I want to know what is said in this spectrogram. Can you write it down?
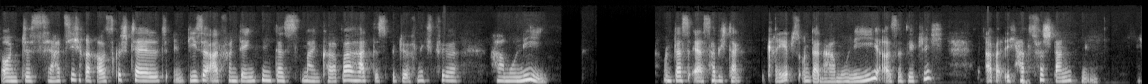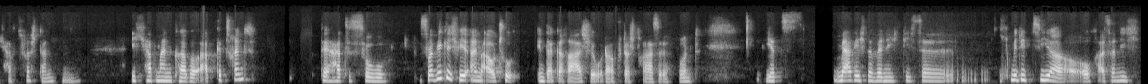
Und es hat sich herausgestellt in dieser Art von Denken, dass mein Körper hat das Bedürfnis für Harmonie. Und das erst habe ich da Krebs und dann Harmonie, also wirklich. Aber ich habe es verstanden. Ich habe es verstanden. Ich habe meinen Körper abgetrennt. Der hatte so, es war wirklich wie ein Auto in der Garage oder auf der Straße. Und jetzt merke ich, wenn ich diese, ich meditiere auch, also nicht,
